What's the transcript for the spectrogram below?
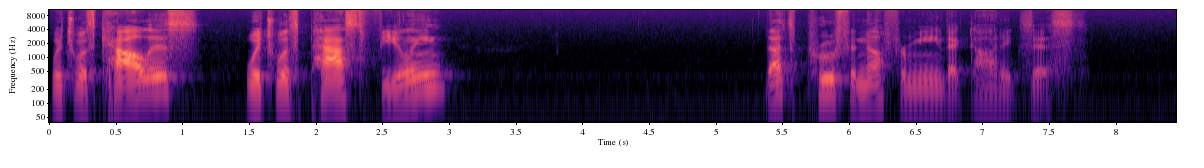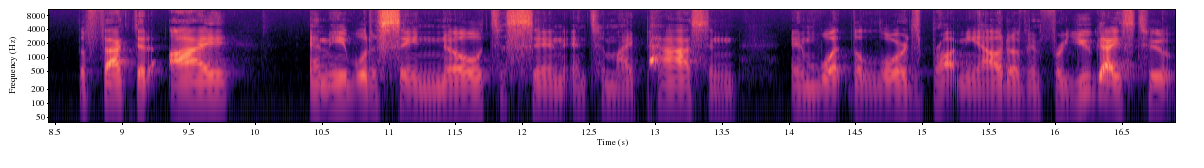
which was callous, which was past feeling, that's proof enough for me that God exists. The fact that I am able to say no to sin and to my past and, and what the Lord's brought me out of, and for you guys too.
